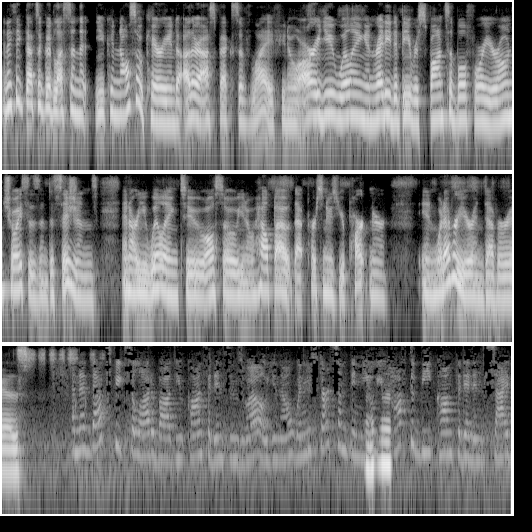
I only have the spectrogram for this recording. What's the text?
And I think that's a good lesson that you can also carry into other aspects of life. You know, are you willing and ready to be responsible for your own choices and decisions? And are you willing to also, you know, help out that person who's your partner in whatever your endeavor is? And then that speaks a lot about your confidence as well. You know, when you start something new, you have to be confident inside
